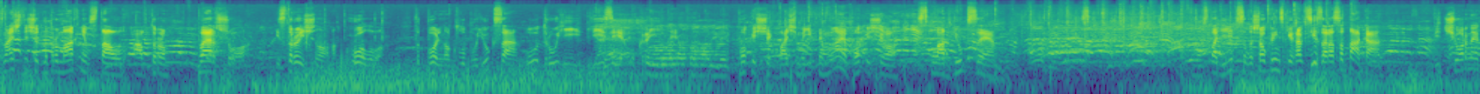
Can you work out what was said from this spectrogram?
Значить, що Дмитро Махнів став автором першого історичного голу футбольного клубу Юкса у другій лізі України. Поки що, як бачимо, їх немає. Поки що склад Юкси. В складі Юкси лише українські гравці. Зараз атака від чорних.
